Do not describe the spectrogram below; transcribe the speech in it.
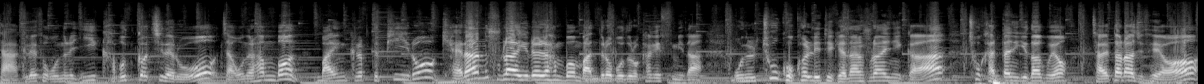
자 그래서 오늘 이 갑옷 거치대로 자 오늘 한번 마인크래프트 P로 계란 후라이를 한번 만들어 보도록 하겠습니다. 오늘 초고퀄리티 계란 후라이니까 초간단이기도 하고요. 잘 따라주세요.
